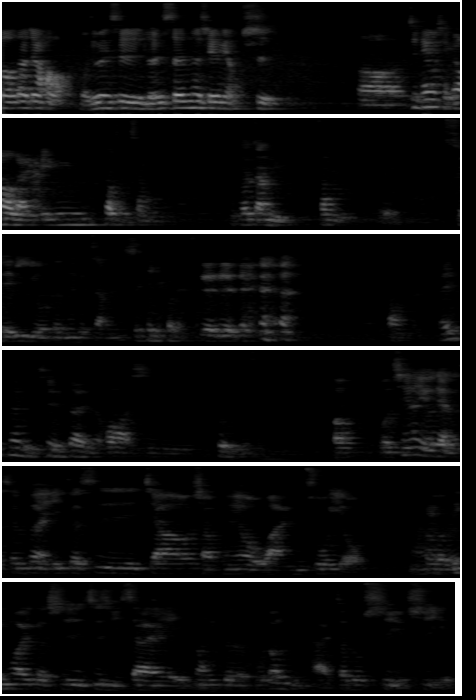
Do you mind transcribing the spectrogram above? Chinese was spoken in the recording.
Hello，大家好，我这边是人生那些鸟事。啊、今天我请到来宾要怎么称呼？我叫张宇，张宇，对，水里游的那个张宇。是一个人。对对对。好，哎，那你现在的话是做的是什么？好，我现在有两个身份，一个是教小朋友玩桌游，然后嗯另外一个是自己在弄一个活动品牌，叫做视野视野，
